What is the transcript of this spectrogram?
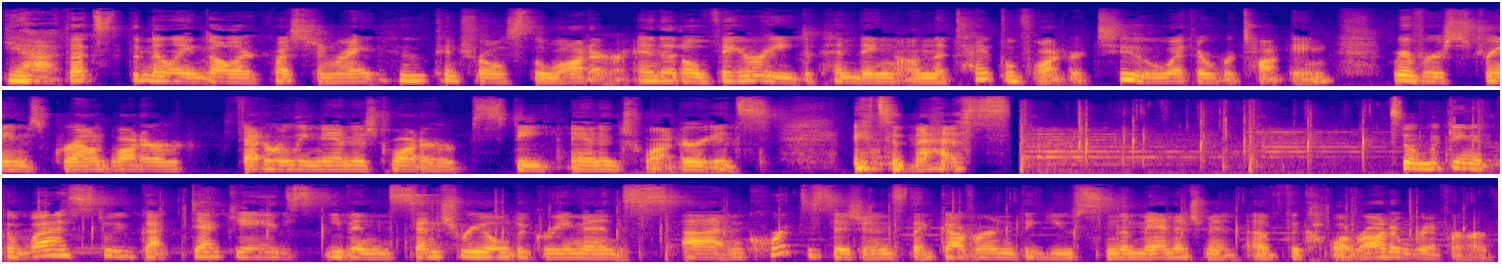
Yeah, that's the million dollar question, right? Who controls the water? And it'll vary depending on the type of water, too, whether we're talking rivers, streams, groundwater, federally managed water, state managed water. It's, it's a mess. So, looking at the West, we've got decades, even century old agreements uh, and court decisions that govern the use and the management of the Colorado River.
